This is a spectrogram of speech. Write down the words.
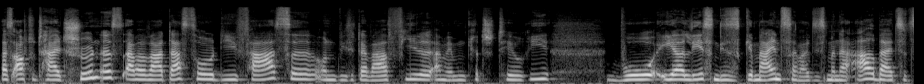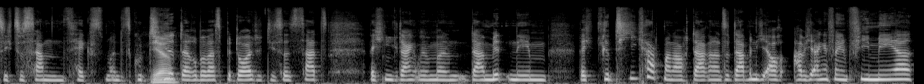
was auch total schön ist, aber war das so die Phase und wie da war viel an dem kritische Theorie, wo eher Lesen dieses Gemeinsam, also man erarbeitet sich zusammen Text, man diskutiert ja. darüber, was bedeutet dieser Satz, welchen Gedanken will man da mitnehmen, welche Kritik hat man auch daran. Also da bin ich auch, habe ich angefangen, viel mehr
